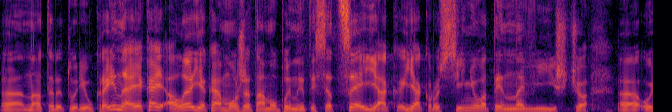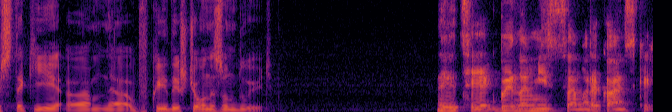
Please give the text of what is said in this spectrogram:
е, на території України, а яка але яка може там опинитися. Це як, як розцінювати, навіщо е, ось такі вкиди, що вони зондують? Дивіться, якби на місце американських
